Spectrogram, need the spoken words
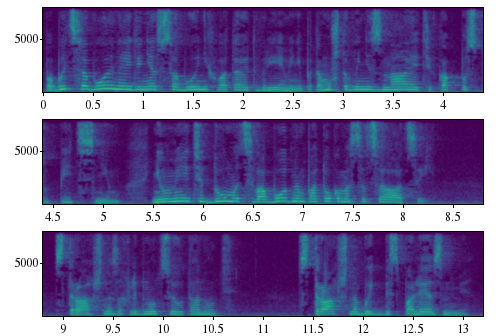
Побыть собой наедине с собой не хватает времени, потому что вы не знаете, как поступить с ним, не умеете думать свободным потоком ассоциаций. Страшно захлебнуться и утонуть. Страшно быть бесполезными –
